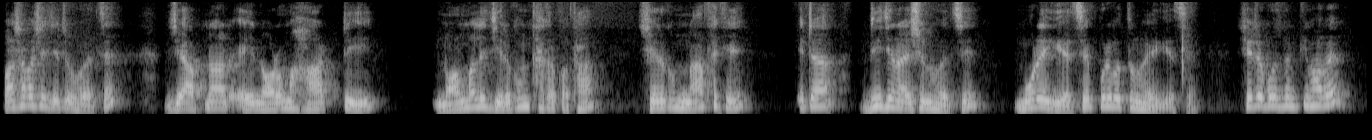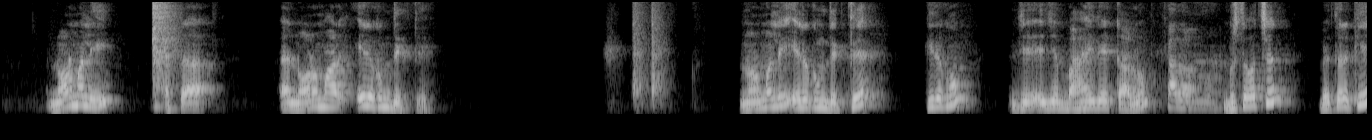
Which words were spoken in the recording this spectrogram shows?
পাশাপাশি যেটা হয়েছে যে আপনার এই নরম হাড়টি নর্মালি যেরকম থাকার কথা সেরকম না থেকে এটা ডিজেনারেশন হয়েছে মরে গিয়েছে পরিবর্তন হয়ে গিয়েছে। সেটা বুঝবেন কীভাবে? নর্মালি একটা নরম হাড় এরকম দেখতে। নর্মালি এরকম দেখতে কীরকম? যে এই যে বাহিরে কালো। কালো হ্যাঁ। বুঝতে পারছেন? ভেতরে কি?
